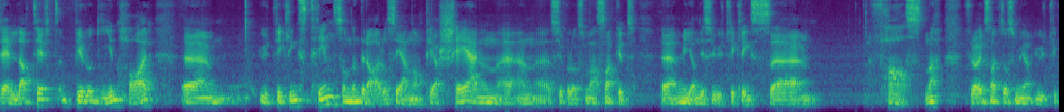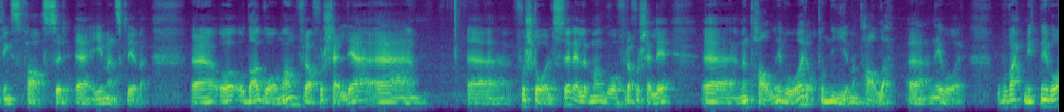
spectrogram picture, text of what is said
relativt Biologien har eh, utviklingstrinn som den drar oss igjennom. Piaget er en, en psykolog som har snakket eh, mye om disse utviklingsfasene. Freud snakket også mye om utviklingsfaser eh, i menneskelivet. Eh, og, og, da går man fra forskjellige eh, forståelser, eller man går fra forskjellige eh, mentale nivåer og på nye mentale eh, nivåer. Og På hvert nytt nivå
